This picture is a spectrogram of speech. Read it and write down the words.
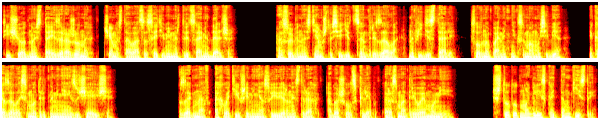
с еще одной стаей зараженных, чем оставаться с этими мертвецами дальше. Особенно с тем, что сидит в центре зала, на пьедестале, словно памятник самому себе, и, казалось, смотрит на меня изучающе. Загнав охвативший меня суеверный страх, обошел склеп, рассматривая мумии. Что тут могли искать танкисты?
